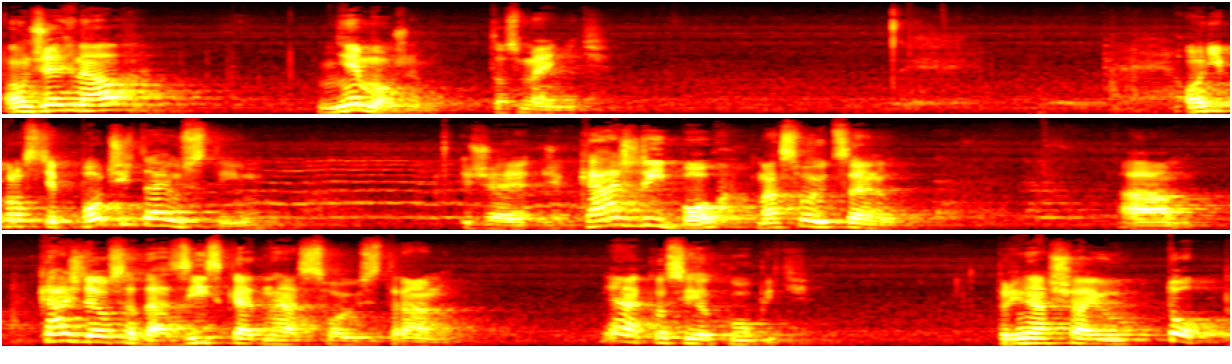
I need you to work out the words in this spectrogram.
on žehnal, nemôžem to zmeniť. Oni proste počítajú s tým, že, že každý boh má svoju cenu. A každého sa dá získať na svoju stranu. Nejako si ho kúpiť. Prinášajú top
